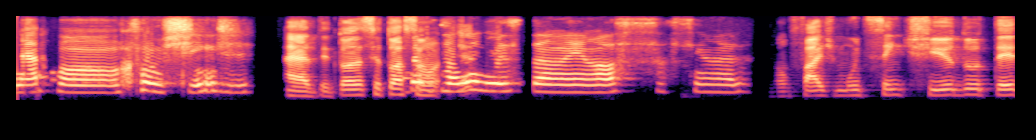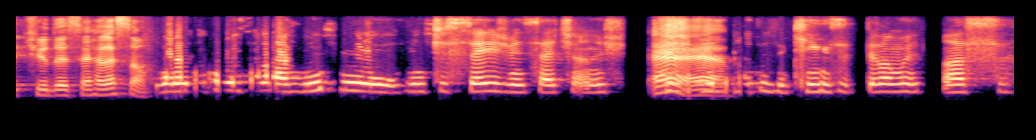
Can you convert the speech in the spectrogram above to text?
né, com, com o Shinji. É, tem toda a situação. Pensando nisso também, nossa senhora. Não faz muito sentido ter tido essa relação. Agora eu tô começando a 20, 26, 27 anos. É, é. De 15, pelo amor de Nossa.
